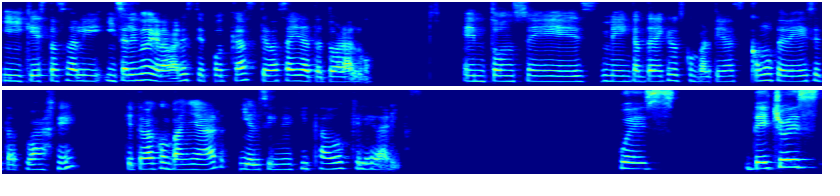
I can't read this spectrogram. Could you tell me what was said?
y que estás sali- y saliendo de grabar este podcast, te vas a ir a tatuar algo. Entonces, me encantaría que nos compartieras cómo te ve ese tatuaje que te va a acompañar y el significado que le darías. Pues, de hecho es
